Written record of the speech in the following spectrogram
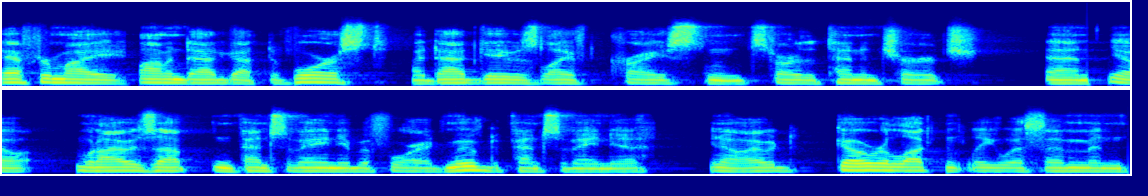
After my mom and dad got divorced, my dad gave his life to Christ and started attending church. And, you know, when I was up in Pennsylvania before I'd moved to Pennsylvania, you know, I would go reluctantly with him. And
